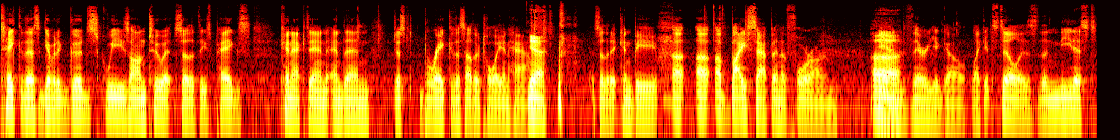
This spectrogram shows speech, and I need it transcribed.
Take this give it a good squeeze onto it so that these pegs connect in and then just break this other toy in half. Yeah, so that it can be a, a, a bicep and a forearm. Uh. and there you go. Like it still is the neatest,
